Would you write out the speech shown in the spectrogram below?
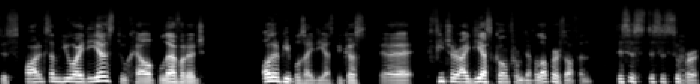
to spark some new ideas to help leverage other people's ideas because uh, feature ideas come from developers often. This is this is hmm. super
